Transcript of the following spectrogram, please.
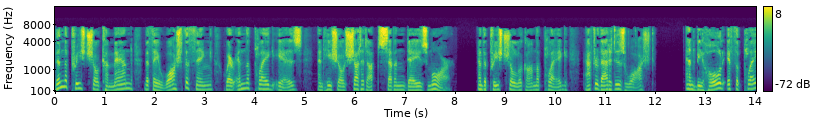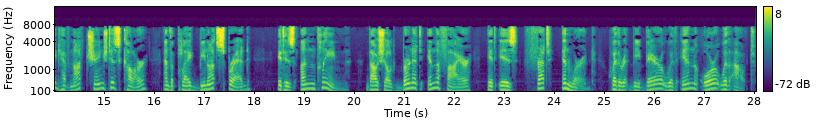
then the priest shall command that they wash the thing wherein the plague is, and he shall shut it up seven days more. And the priest shall look on the plague, after that it is washed, and behold, if the plague have not changed his color, and the plague be not spread, it is unclean thou shalt burn it in the fire, it is fret inward, whether it be bare within or without.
